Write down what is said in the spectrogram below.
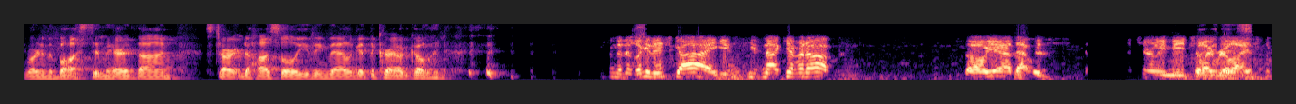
running the Boston Marathon, starting to hustle. You think that'll get the crowd going? Look at this guy. He's, he's not giving up. So, yeah, that was necessarily me till I realized. The...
